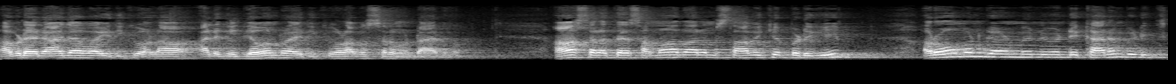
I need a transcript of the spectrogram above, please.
അവിടെ രാജാവായിരിക്കുവാനുള്ള അല്ലെങ്കിൽ ഗവർണറായിരിക്കുവാനുള്ള അവസരമുണ്ടായിരുന്നു. ആ സ്ഥലത്തെ സമാധാനം സ്ഥാപിക്കപ്പെടുകയും റോമൻ ഗവൺമെന്റിന് വേണ്ടി കരം പിടിച്ച്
